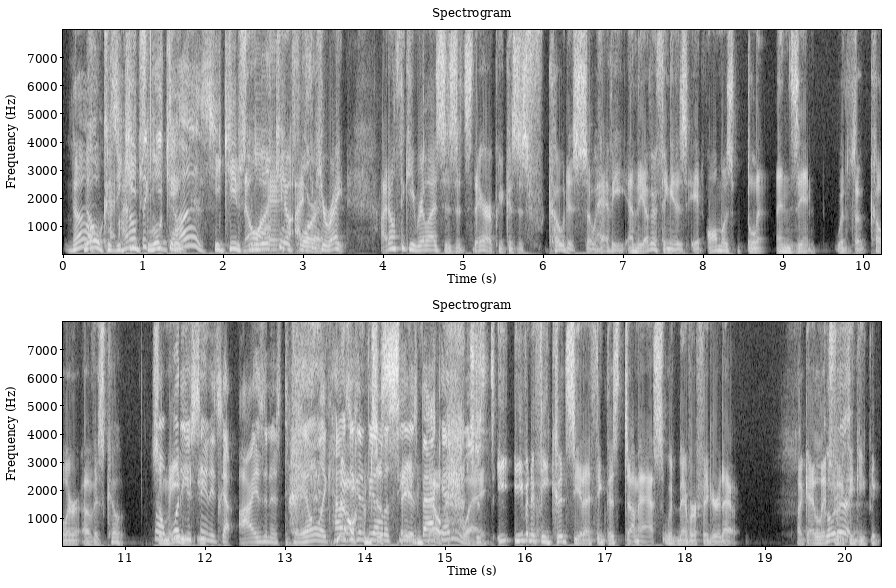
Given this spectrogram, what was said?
no No, because he I- I keeps think looking. He does. He keeps No, I, looking no, for I think it. you're right. I don't think he realizes it's there because his coat is so heavy. And the other thing is, it almost blends in with the color of his coat. So well, maybe what are you saying? He's got eyes in his tail. Like, how's No, he going to be able to just see his back no. anyway? Just e- even if he could see it, I think this dumbass would never figure it out. Like I literally to- think you could.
